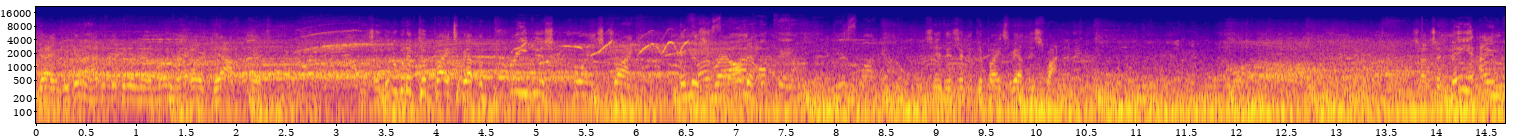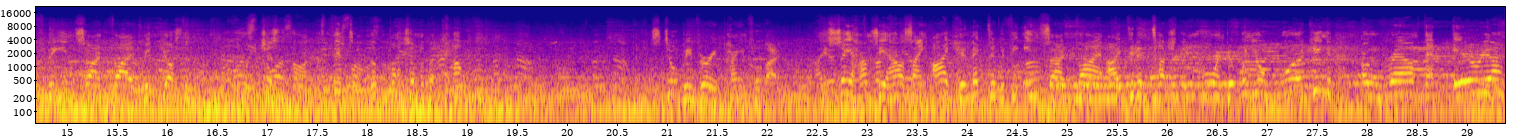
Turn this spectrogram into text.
Okay, we're going to have a look at it in a moment, no doubt. But there's a little bit of debate about the previous groin strike in this round. See if there's any debate about this one. So it's a knee aimed for the inside of Mikios that just lift the bottom of the cup. It can still be very painful though. You see Han Zi Hao saying, I connected with the inside thigh, I didn't touch the groin. But when you're working around that area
